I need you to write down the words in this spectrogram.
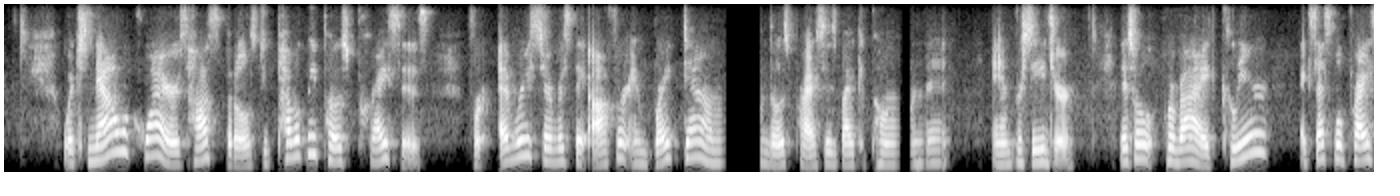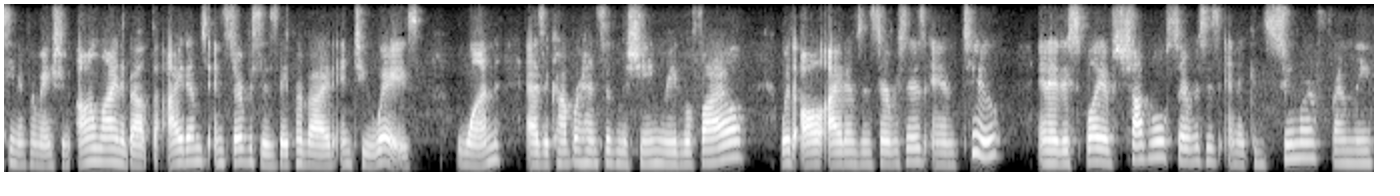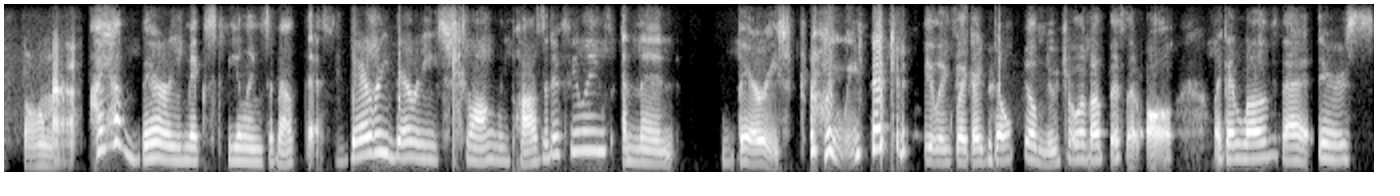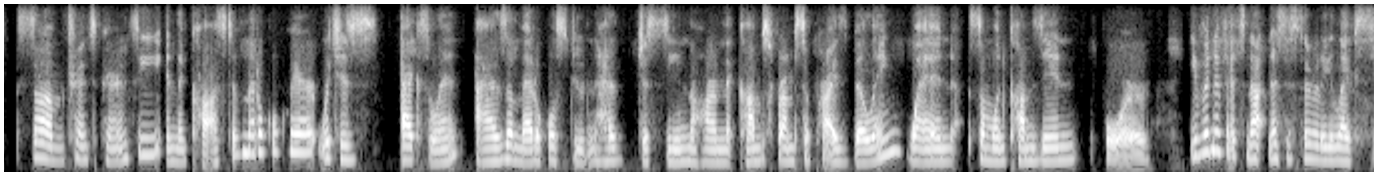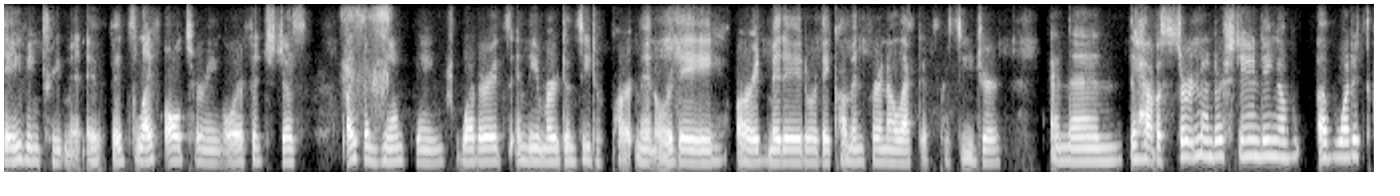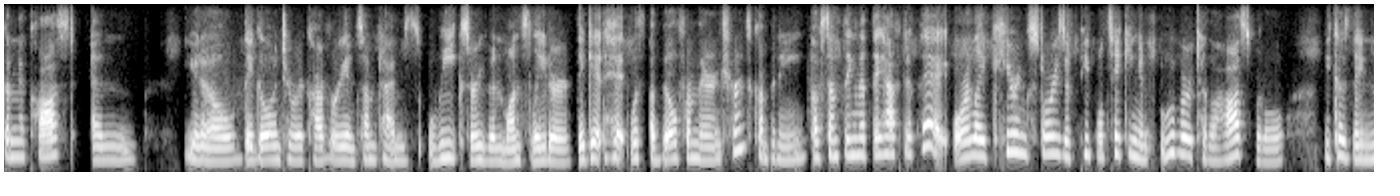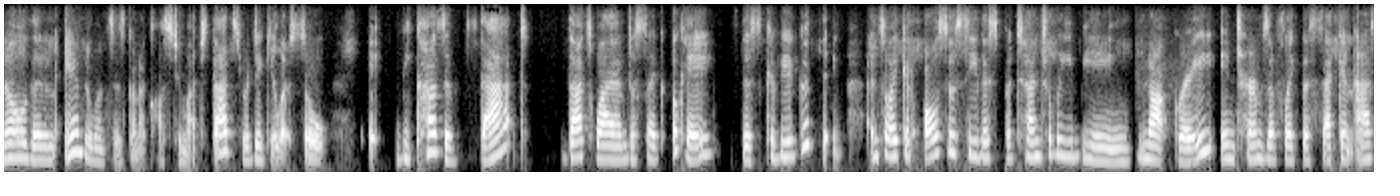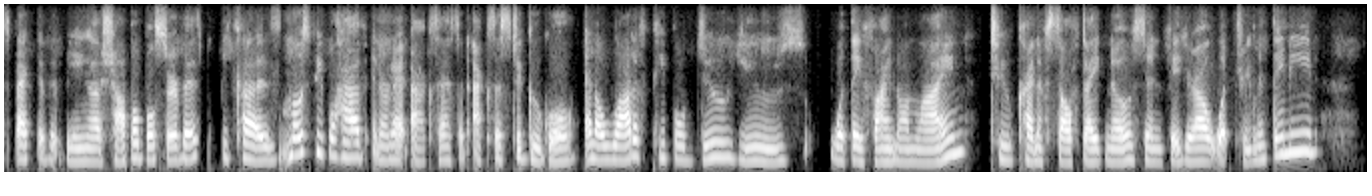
which now requires hospitals to publicly post prices for every service they offer and break down those prices by component and procedure. This will provide clear, accessible pricing information online about the items and services they provide in two ways. One, as a comprehensive machine readable file with all items and services, and two, in a display of shoppable services in a consumer friendly format. I have very mixed feelings about this. Very, very strongly positive feelings, and then very strongly negative feelings. Like, I don't feel neutral about this at all. Like, I love that there's some transparency in the cost of medical care, which is excellent. As a medical student, has just seen the harm that comes from surprise billing when someone comes in for even if it's not necessarily life saving treatment, if it's life altering or if it's just life enhancing, whether it's in the emergency department or they are admitted or they come in for an elective procedure. And then they have a certain understanding of, of what it's going to cost. And, you know, they go into recovery and sometimes weeks or even months later, they get hit with a bill from their insurance company of something that they have to pay. Or like hearing stories of people taking an Uber to the hospital because they know that an ambulance is going to cost too much. That's ridiculous. So, it, because of that, that's why I'm just like, okay, this could be a good thing. And so I could also see this potentially being not great in terms of like the second aspect of it being a shoppable service because most people have internet access and access to Google. And a lot of people do use what they find online to kind of self diagnose and figure out what treatment they need.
